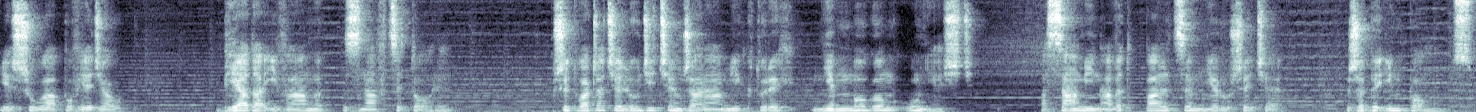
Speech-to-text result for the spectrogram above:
Jeszua powiedział: Biada i wam, znawcy Tory. Przytłaczacie ludzi ciężarami, których nie mogą unieść, a sami nawet palcem nie ruszycie, żeby im pomóc.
